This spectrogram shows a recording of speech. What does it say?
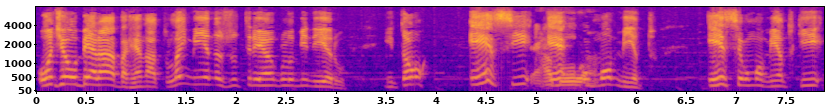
Onde é Uberaba, Renato? Lá em Minas, no Triângulo Mineiro. Então, esse é, é o momento. Esse é o momento que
